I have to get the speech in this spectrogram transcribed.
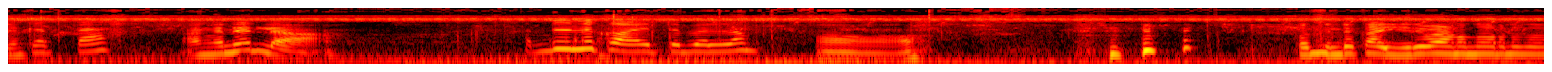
നിക്കട്ടെ അങ്ങനെയല്ല. അതിന് കയറ്റ വെള്ളം. ആ. അപ്പൊ നിന്റെ കയ്യിൽ വേണമെന്ന് പറഞ്ഞത്?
